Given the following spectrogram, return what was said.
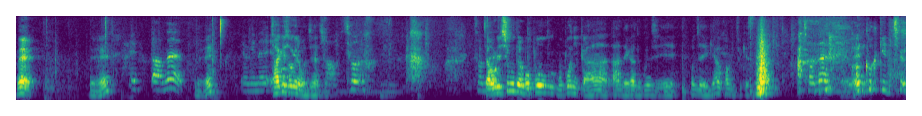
네, 네, 일단은 네. 여기는 자기 소개를 먼저 해야죠. 아, 저 저는 자 우리 친구들 못, 보, 못 보니까 아 내가 누군지 먼저 얘기하고 하면 좋겠어요. 저는 네. 한국인 줄.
